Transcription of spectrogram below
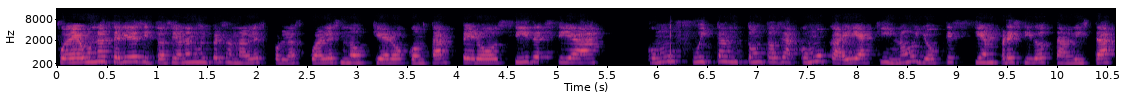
fue una serie de situaciones muy personales por las cuales no quiero contar, pero sí decía, ¿cómo fui tan tonta? O sea, ¿cómo caí aquí, no? Yo que siempre he sido tan lista.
